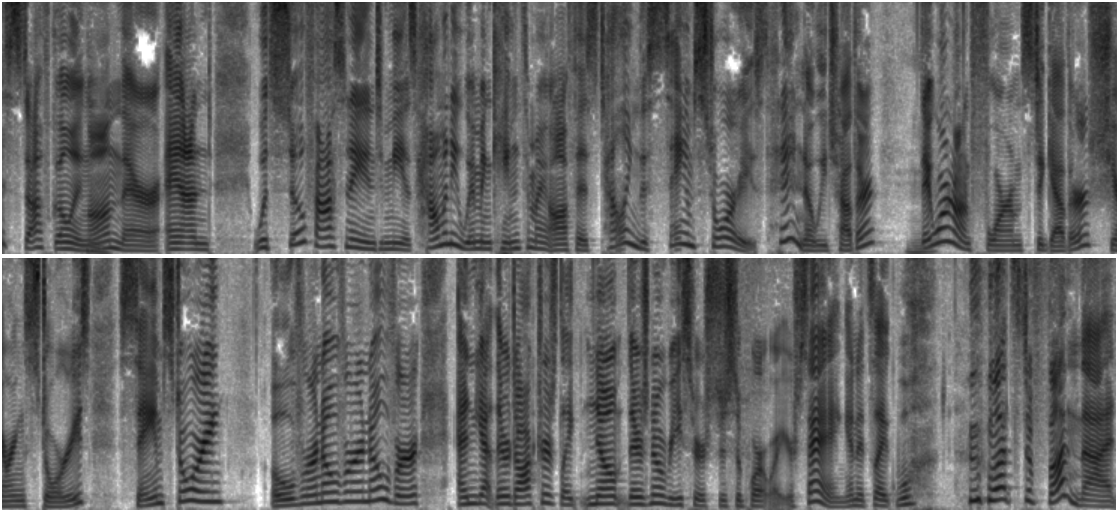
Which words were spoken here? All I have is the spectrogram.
of stuff going mm. on there. And what's so fascinating to me is how many women came to my office telling the same stories. They didn't know each other. Mm. They weren't on forums together sharing stories. Same story over and over and over. And yet their doctor's like, no, there's no research to support what you're saying. And it's like, well, who wants to fund that?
